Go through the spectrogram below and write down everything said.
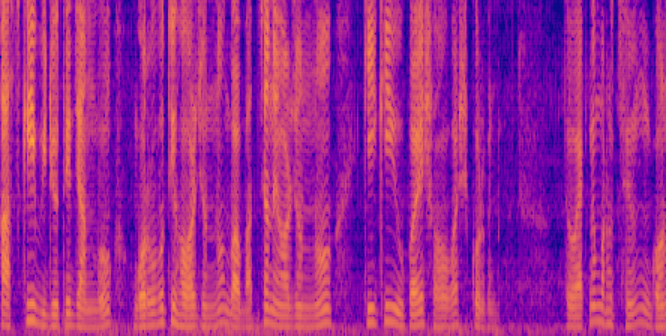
আজকে ভিডিওতে জানব গর্ভবতী হওয়ার জন্য বা বাচ্চা নেওয়ার জন্য কি কি উপায়ে সহবাস করবেন। তো এক নম্বর হচ্ছে ঘন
